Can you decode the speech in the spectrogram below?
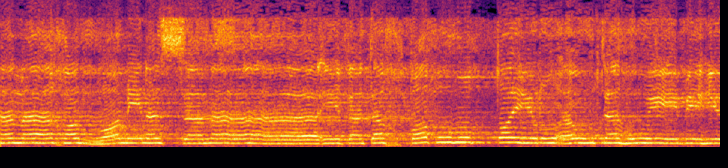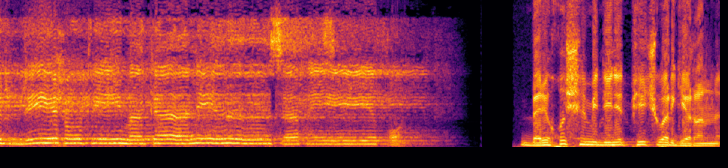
خر من السماء فتخطفه الطير أو تهوي به الريح في مكان سحيق. بری خوش همی دینت پیچ ورگیرن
